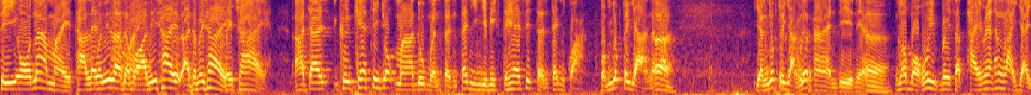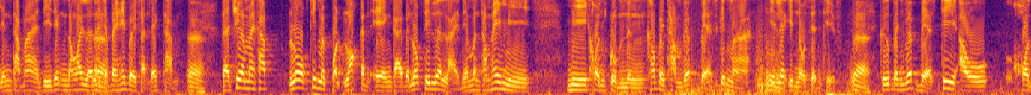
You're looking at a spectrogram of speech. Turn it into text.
CEO หน้าใหม่ทาเลนวันนี้เราจะบอกอันนี้ใช่อาจจะไม่ใช่ไม่ใช่ อาจจะคือเคสที่ยกมาดูเหมือนตื่นเต้นจริงๆมีเคสที่ตื่นเต้นกว่า ผมยกตัวอย่างนะครับอ่าอย่างยกตัวอย่างเรื่อง R&D เนี่ยเออเราบอกอุ้ยบริษัทไทยแม้ทั้งรายใหญ่ยังทำ R&D ยังน้อยเลยแล้วเออจะไปให้บริษัทเล็กทำเออแต่เชื่อไหมครับโลกที่มันปลดล็อกกันเองกลายเป็นโลกที่เลื่อนไหลเนี่ยมันทำให้มีมีคนกลุ่มหนึ่งเข้าไปทำเว็บเบสขึ้นมา ที่เรียก innocentive เออคือเป็นเว็บเบสที่เอาคน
